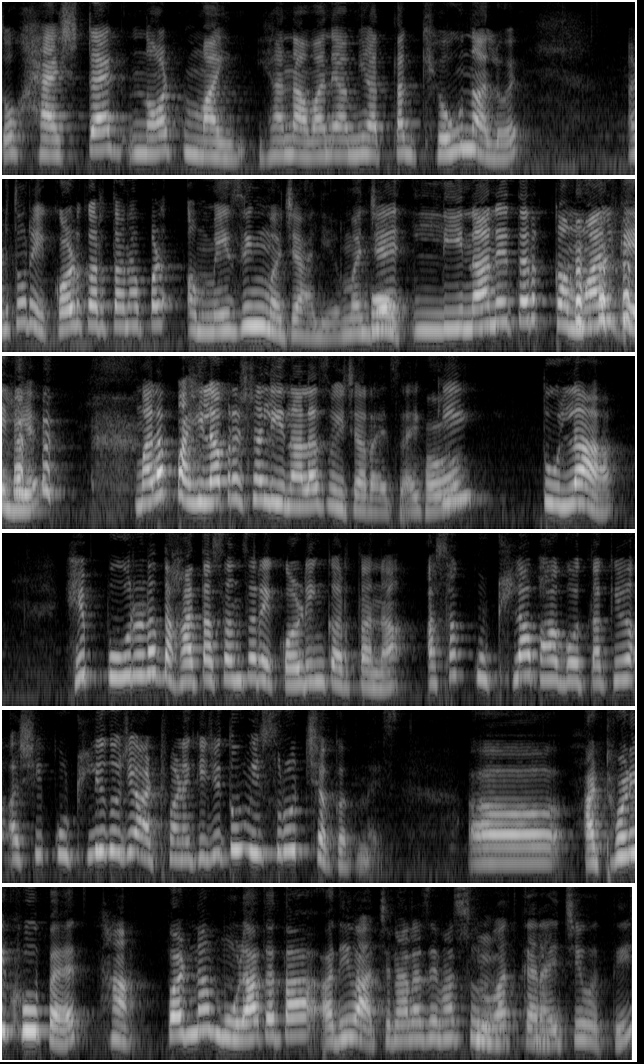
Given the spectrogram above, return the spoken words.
तो हॅशटॅग नॉट माइन ह्या नावाने आम्ही आता घेऊन आलोय. आणि तो रेकॉर्ड करताना पण अमेझिंग मजा आली आहे म्हणजे लीनाने तर कमाल केली आहे मला पहिला प्रश्न लीनालाच विचारायचा आहे हो. की तुला हे पूर्ण दहा तासांचं रेकॉर्डिंग करताना असा कुठला भाग होता किंवा अशी कुठली तुझी आठवण आहे की जी तू विसरूच शकत नाहीस? आठवणी खूप आहेत. हा. पण ना मुळात आता आधी वाचनाला जेव्हा सुरुवात करायची होती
